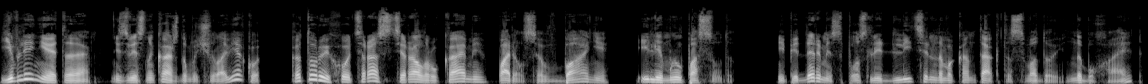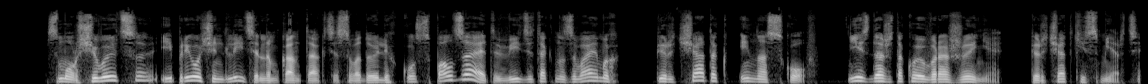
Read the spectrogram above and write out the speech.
Явление это известно каждому человеку который хоть раз стирал руками, парился в бане или мыл посуду. Эпидермис после длительного контакта с водой набухает, сморщивается и при очень длительном контакте с водой легко сползает в виде так называемых перчаток и носков. Есть даже такое выражение – перчатки смерти.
